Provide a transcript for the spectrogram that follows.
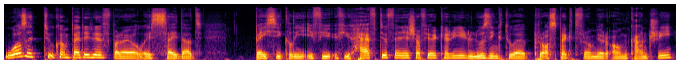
Wasn't too competitive, but I always say that basically if you if you have to finish off your career losing to a prospect from your own country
